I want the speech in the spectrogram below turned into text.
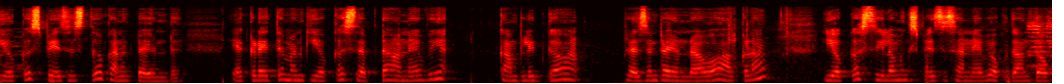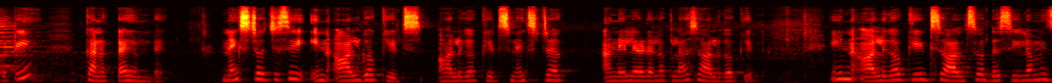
ఈ యొక్క స్పేసెస్తో కనెక్ట్ అయి ఉంటాయి ఎక్కడైతే మనకి ఈ యొక్క సెప్టా అనేవి కంప్లీట్గా ప్రజెంట్ అయి ఉండవో అక్కడ ఈ యొక్క సిలోమిక్ స్పేసెస్ అనేవి ఒకదానితో ఒకటి కనెక్ట్ అయి ఉంటాయి. నెక్స్ట్ వచ్చేసి ఇన్ ఆల్గో కిడ్స్ ఆల్గో కిడ్స్ నెక్స్ట్ అనిలేడలో class oligochaete in oligochaetes also the coelom is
